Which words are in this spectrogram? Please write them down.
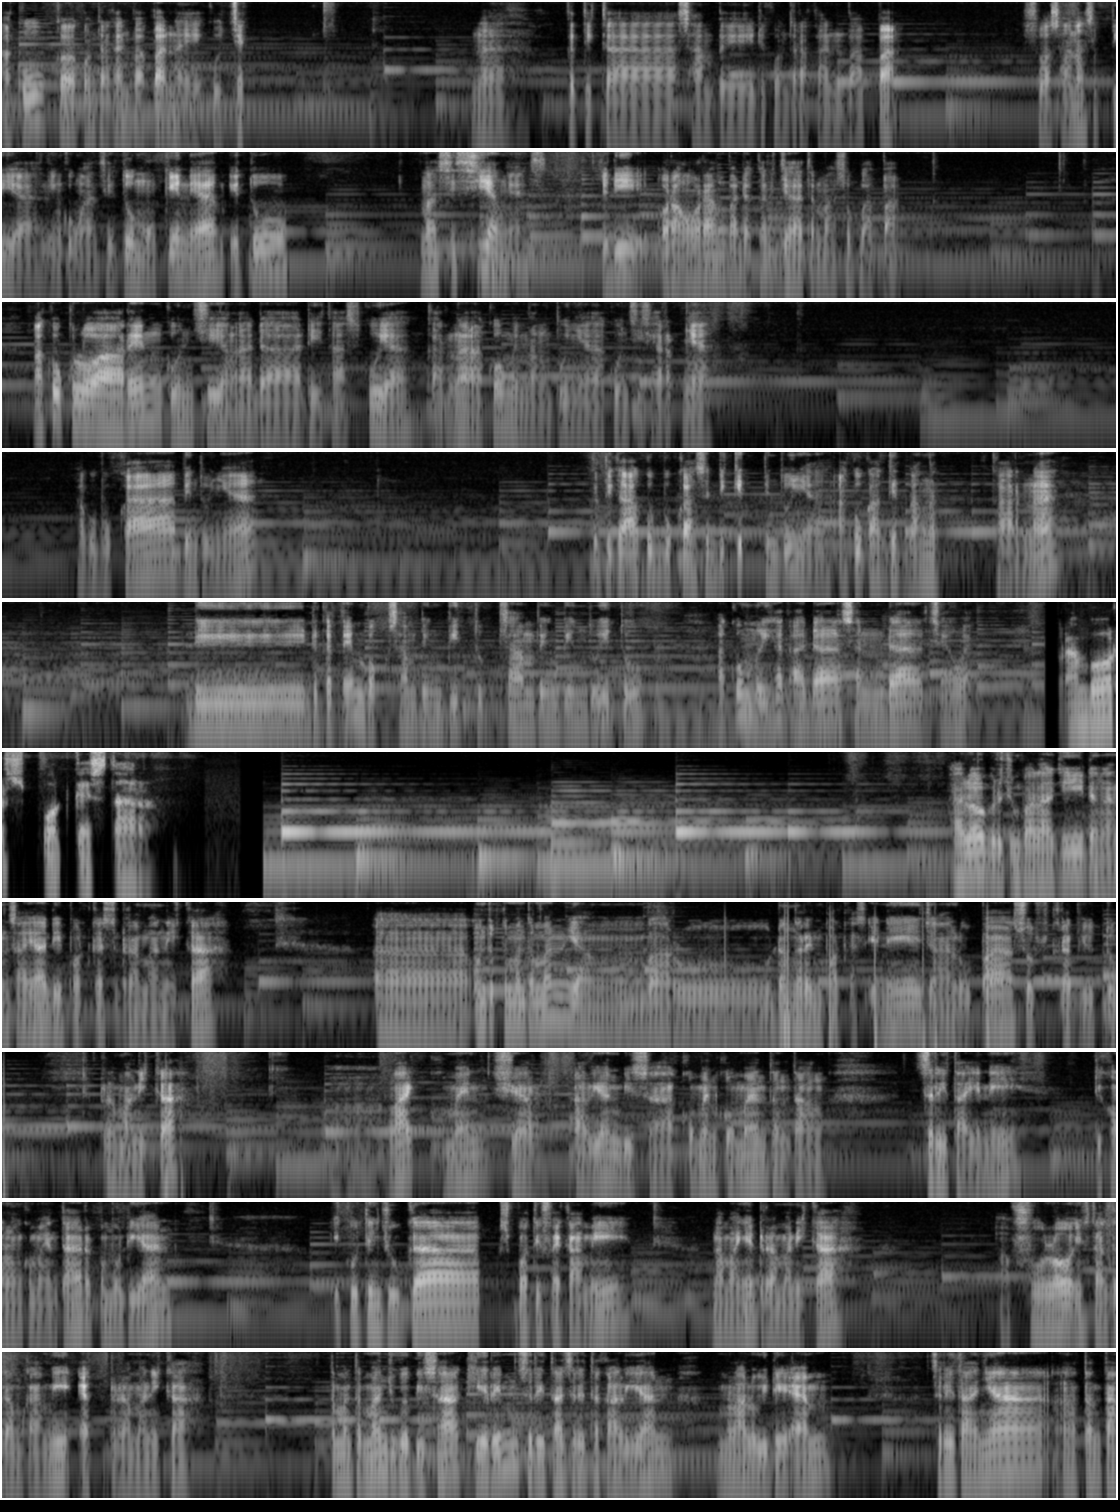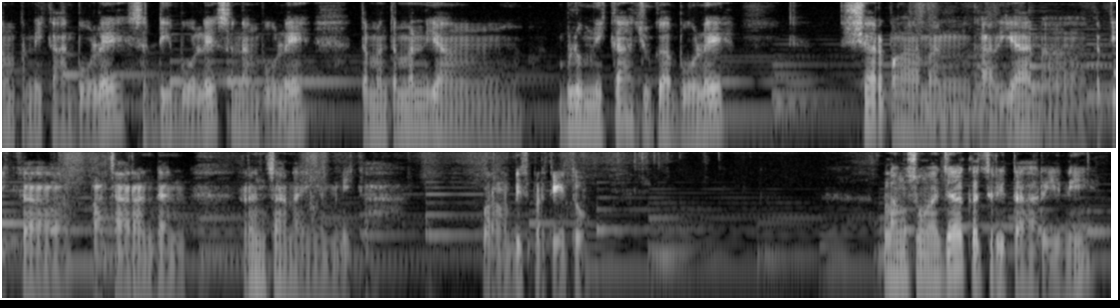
aku ke kontrakan bapak naik kucek. Nah, ketika sampai di kontrakan bapak, suasana sepi ya, lingkungan situ mungkin ya itu masih siang ya. Jadi orang-orang pada kerja termasuk bapak. Aku keluarin kunci yang ada di tasku ya, karena aku memang punya kunci serepnya. Aku buka pintunya. Ketika aku buka sedikit pintunya, aku kaget banget karena di dekat tembok samping pintu samping pintu itu aku melihat ada sandal cewek. Prambors Podcaster. Halo, berjumpa lagi dengan saya di podcast Drama Nikah. Uh, untuk teman-teman yang baru dengerin podcast ini, jangan lupa subscribe YouTube Drama Nikah, uh, like, comment, share. Kalian bisa komen-komen tentang cerita ini di kolom komentar. Kemudian ikutin juga Spotify kami, namanya Drama Nikah follow Instagram kami @dramanika. Teman-teman juga bisa kirim cerita-cerita kalian melalui DM. Ceritanya uh, tentang pernikahan boleh, sedih boleh, senang boleh. Teman-teman yang belum nikah juga boleh share pengalaman kalian uh, ketika pacaran dan rencana ingin menikah. Kurang lebih seperti itu. Langsung aja ke cerita hari ini.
